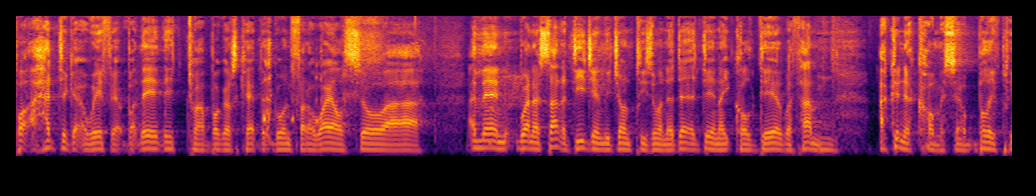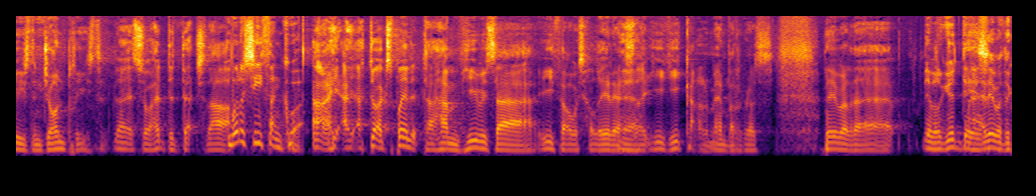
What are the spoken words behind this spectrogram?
But I had to get away from it. But they, they twat buggers kept it going for a while. So, uh, and then when I started DJing with Jon Pleased, when I did a day night called Dare with him, I couldn't have called myself Billy Pleased and Jon Pleased. Uh, So I had to ditch that. What does he think of it? I, I, I explained it to him. He was uh, he thought it was hilarious. Yeah. Like he, he can't remember because they were the They were good days. uh, they were the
